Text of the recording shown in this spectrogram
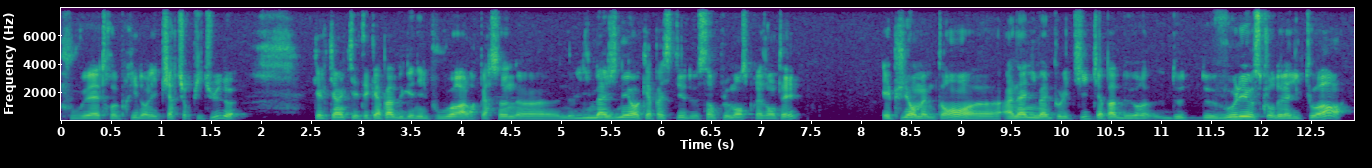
pouvait être pris dans les pires turpitudes, quelqu'un qui était capable de gagner le pouvoir alors personne ne l'imaginait en capacité de simplement se présenter. Et puis en même temps, un animal politique capable de, de, voler au secours de la victoire,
